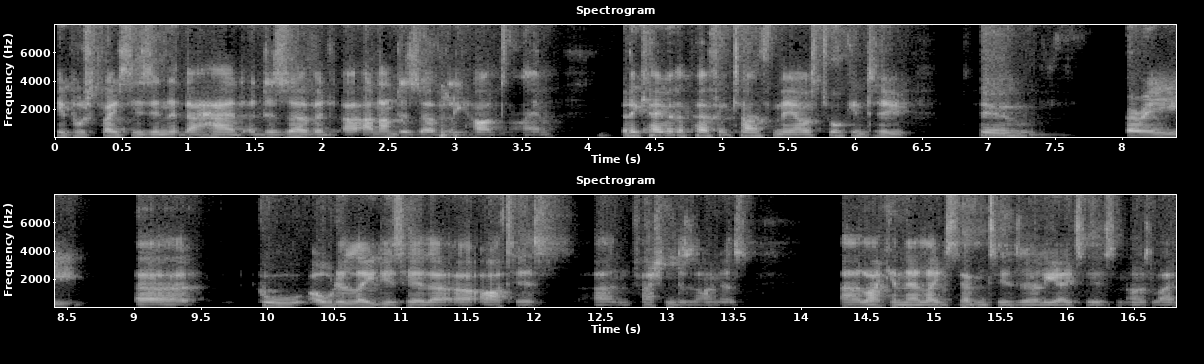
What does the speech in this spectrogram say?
people's faces in that they had a deserved, uh, an undeservedly hard time, but it came at the perfect time for me. I was talking to two very uh, cool older ladies here that are artists and fashion designers, uh, like in their late 70s, early 80s. And I was like,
